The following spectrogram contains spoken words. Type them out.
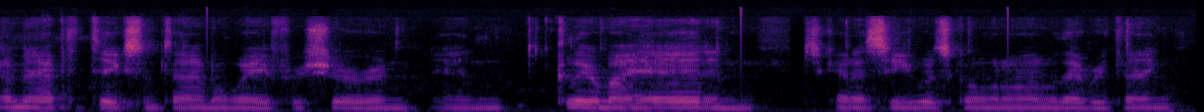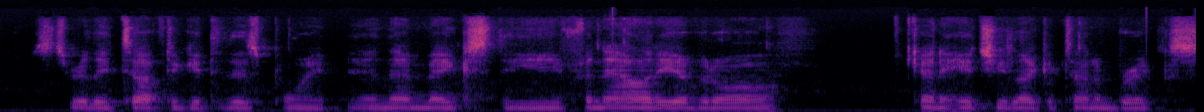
I'm gonna have to take some time away for sure and, and clear my head and just kind of see what's going on with everything. It's really tough to get to this point, and that makes the finality of it all kind of hit you like a ton of bricks.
